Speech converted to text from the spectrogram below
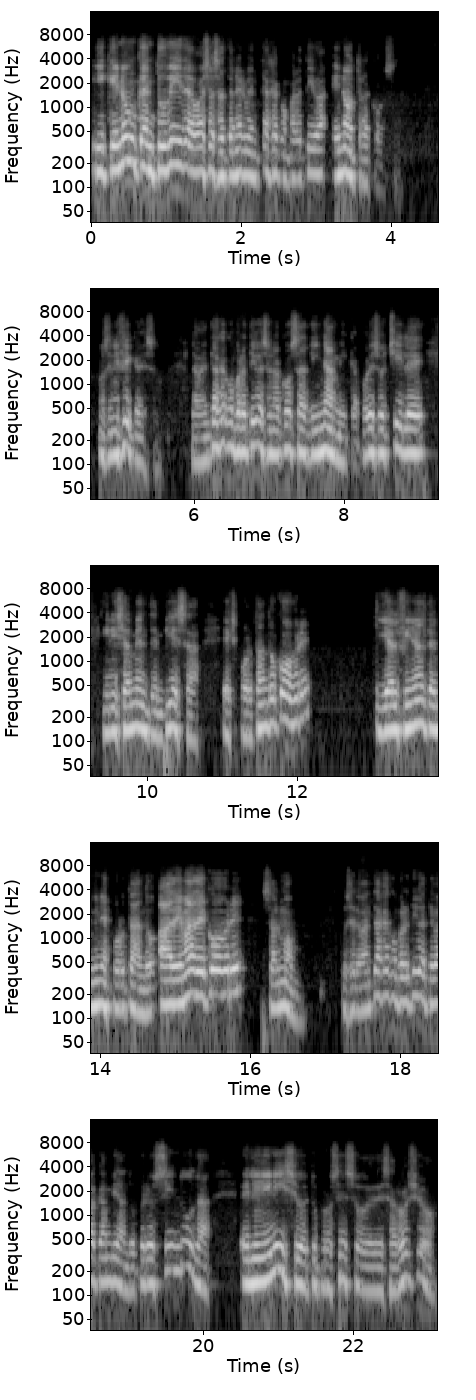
y que nunca en tu vida vayas a tener ventaja comparativa en otra cosa. No significa eso. La ventaja comparativa es una cosa dinámica. Por eso Chile inicialmente empieza exportando cobre y al final termina exportando, además de cobre, salmón. Entonces la ventaja comparativa te va cambiando, pero sin duda en el inicio de tu proceso de desarrollo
